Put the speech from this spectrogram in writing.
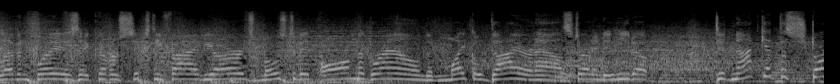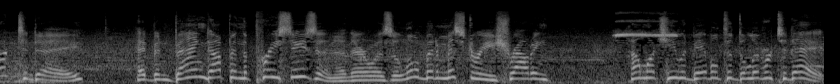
11 plays. They cover 65 yards, most of it on the ground. And Michael Dyer now starting to heat up. Did not get the start today. Had been banged up in the preseason. And there was a little bit of mystery shrouding how much he would be able to deliver today.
